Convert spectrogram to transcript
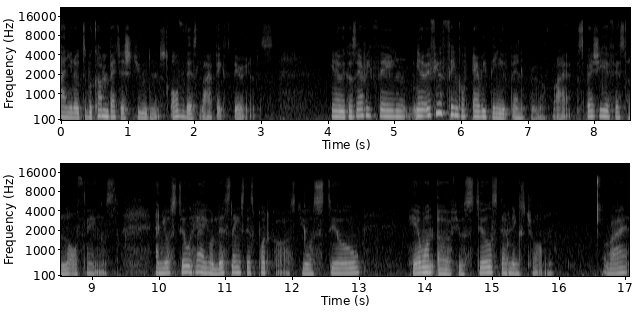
and you know to become better students of this life experience. You know because everything you know if you think of everything you've been through right especially if it's a lot of things and you're still here you're listening to this podcast you're still here on earth you're still standing strong right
